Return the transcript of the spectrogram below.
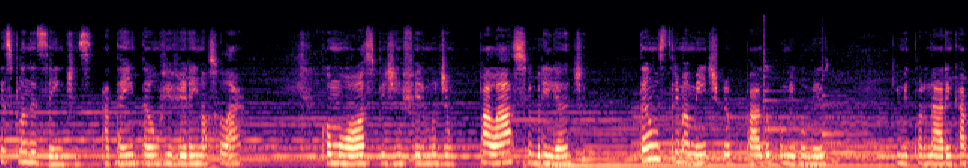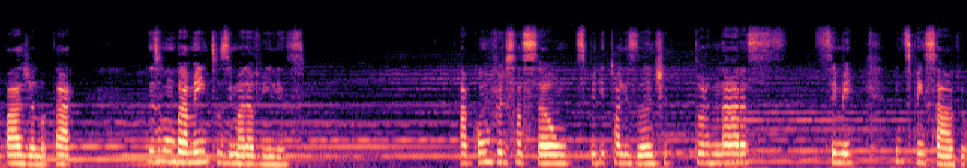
resplandecentes, até então viver em nosso lar, como hóspede enfermo de um palácio brilhante, tão extremamente preocupado comigo mesmo que me tornara incapaz de anotar deslumbramentos e maravilhas. A conversação espiritualizante tornara-se-me indispensável.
